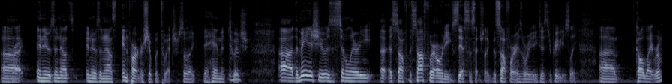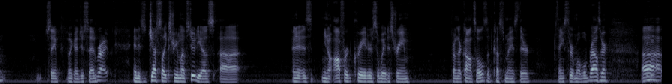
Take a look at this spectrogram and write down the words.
Uh, Right. And it was announced. And it was announced in partnership with Twitch. So like the him and Twitch. Uh, the main issue is the similarity. Uh, as soft, the software already exists. Essentially, the software has already existed previously, uh, called Lightroom. Same, like I just said, Right. And it's just like Streamlabs Studios, uh, and it is you know offered creators a way to stream from their consoles and customize their things through a mobile browser. Uh,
